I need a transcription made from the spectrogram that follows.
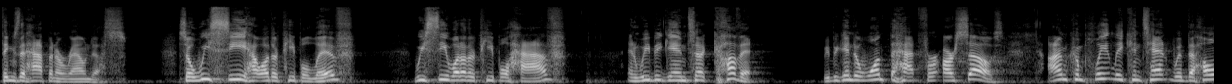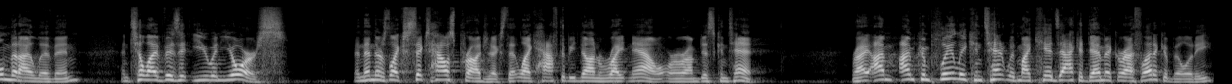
things that happen around us. So we see how other people live, we see what other people have, and we begin to covet. We begin to want that for ourselves. I'm completely content with the home that I live in until I visit you and yours. And then there's like six house projects that like have to be done right now or I'm discontent. Right? I'm, I'm completely content with my kids' academic or athletic ability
